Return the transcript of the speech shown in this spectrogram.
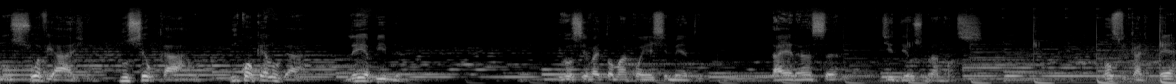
na sua viagem, no seu carro, em qualquer lugar. Leia a Bíblia. E você vai tomar conhecimento da herança de Deus para nós. Vamos ficar de pé?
